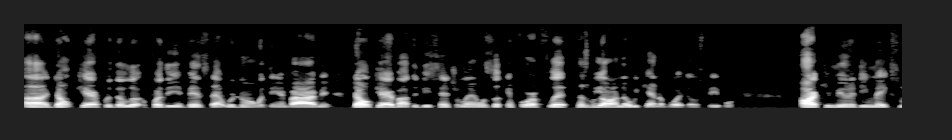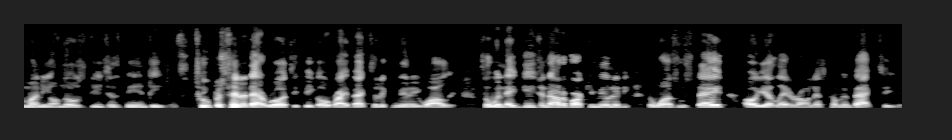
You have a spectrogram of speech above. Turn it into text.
uh, don't care for the for the events that we're doing with the environment, don't care about the Decentraland, was looking for a flip because we all know we can't avoid those people our community makes money on those degens being degens. Two percent of that royalty fee go right back to the community wallet. So when they degen out of our community, the ones who stayed, oh yeah, later on that's coming back to you.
